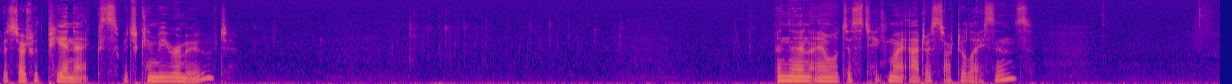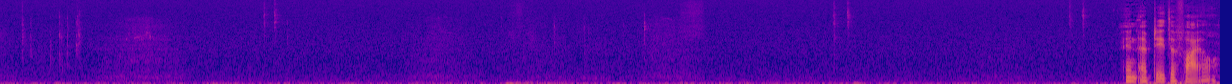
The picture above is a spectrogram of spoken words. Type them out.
which starts with PNX which can be removed. And then I will just take my address doctor license and update the file.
